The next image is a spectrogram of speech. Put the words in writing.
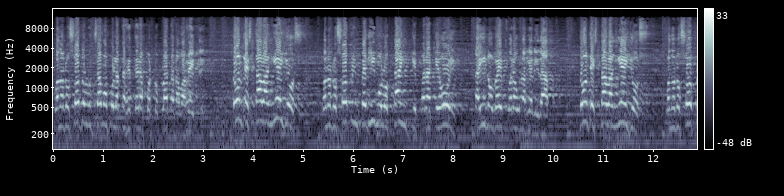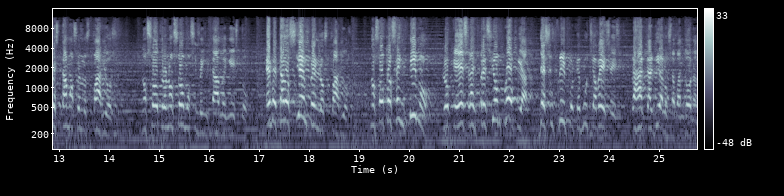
cuando nosotros luchamos por la carretera Puerto Plata-Navarrete? ¿Dónde estaban ellos cuando nosotros impedimos los tanques para que hoy Taíno B fuera una realidad? ¿Dónde estaban ellos cuando nosotros estamos en los barrios? Nosotros no somos inventados en esto. Hemos estado siempre en los barrios. Nosotros sentimos lo que es la expresión propia de sufrir porque muchas veces las alcaldías los abandonan.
